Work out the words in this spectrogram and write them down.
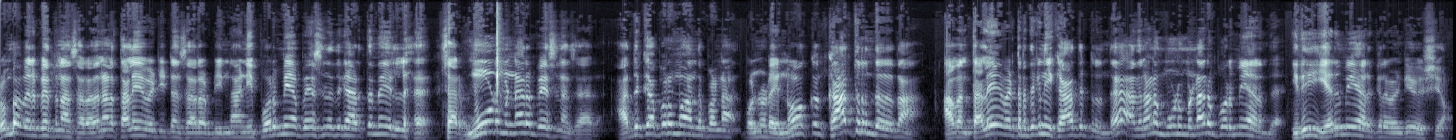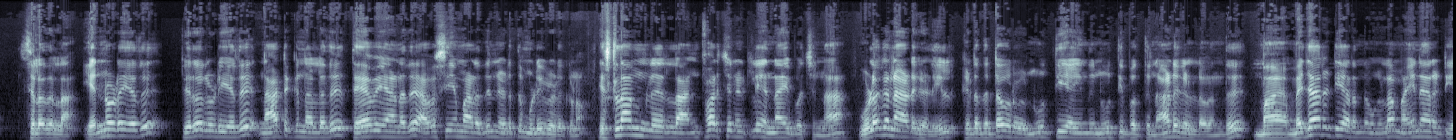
ரொம்ப வெறுப்பேற்றினான் சார். அதனால் தலையை வெட்டிட்டேன் சார் அப்படின்னா நீ பொறுமையாக பேசுனதுக்கு அர்த்தமே இல்லை. சார் மூணு மணி நேரம் பேசினேன் சார். அதுக்கப்புறமும் அந்த பண்ண உன்னுடைய நோக்கம் காத்திருந்தது தான். அவன் தலையை வெட்டுறதுக்கு நீ காத்துட்டு இருந்த அதனால மூணு மணி நேரம் பொறுமையாக இருந்த. இது எருமையாக இருக்கிற வேண்டிய விஷயம். சிலதெல்லாம். என்னுடையது பிறருடையது நாட்டுக்கு நல்லது தேவையானது அவசியமானதுன்னு எடுத்து முடிவு எடுக்கணும். இஸ்லாமில் அன்பார்ச்சுனேட்லி என்ன ஆகி போச்சுன்னா உலக நாடுகளில் கிட்டத்தட்ட ஒரு நூற்றி ஐந்து நூற்றி பத்து நாடுகளில் வந்து ம மெஜாரிட்டியாக இருந்தவங்களாம் மைனாரிட்டி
